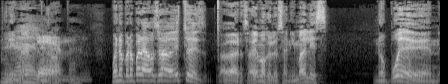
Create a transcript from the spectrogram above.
Em, bueno, pero para, o sea, esto es, a ver, sabemos que los animales no pueden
